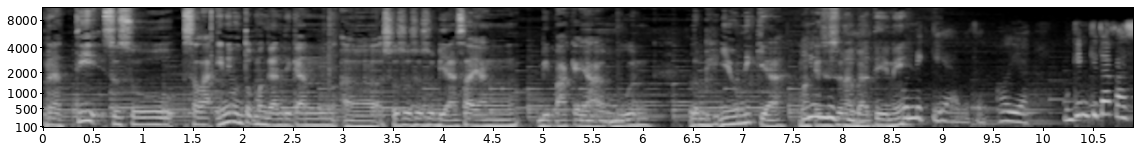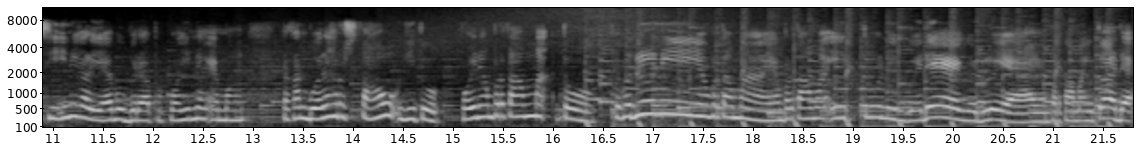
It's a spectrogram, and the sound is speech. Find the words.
Berarti susu setelah ini untuk menggantikan eh, susu-susu biasa yang dipakai ya, bun lebih unik ya, pakai Unik susu nabati ini. unik ya gitu oh iya. Mungkin kita kasih ini kali ya beberapa poin yang emang rekan buana harus tahu gitu. Poin yang pertama tuh. Siapa dulu nih yang pertama? Yang pertama itu nih gue deh gue dulu ya. Yang pertama itu ada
